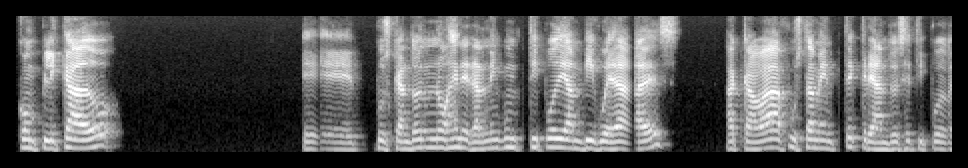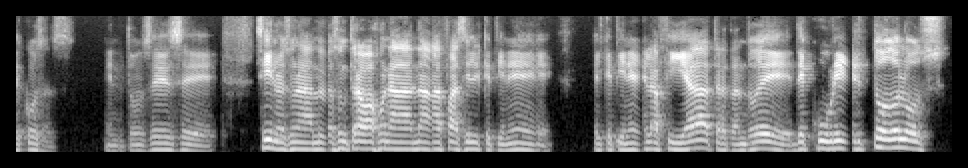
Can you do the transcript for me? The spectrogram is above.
complicado eh, buscando no generar ningún tipo de ambigüedades, acaba justamente creando ese tipo de cosas. Entonces, eh, sí, no es, una, no es un trabajo nada, nada fácil el que tiene, el que tiene la FIA tratando de, cubrir todos los,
